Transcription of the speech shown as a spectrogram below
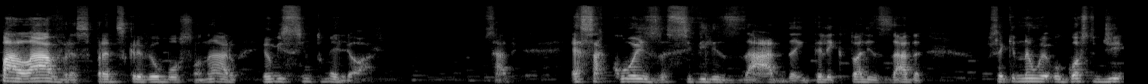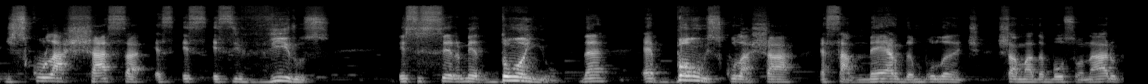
palavras para descrever o Bolsonaro, eu me sinto melhor. Sabe? Essa coisa civilizada, intelectualizada. Sei que não, eu gosto de, de esculachar essa, esse, esse vírus, esse ser medonho, né? É bom esculachar essa merda ambulante chamada Bolsonaro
